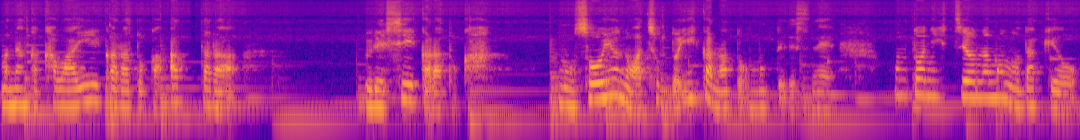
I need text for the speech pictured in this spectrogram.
まあ、なんか可愛いからとか、あったら嬉しいからとか、もうそういうのはちょっといいかなと思ってですね、本当に必要なものだけを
